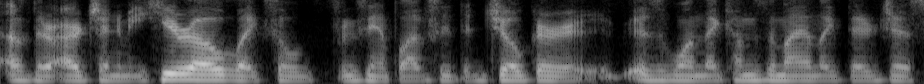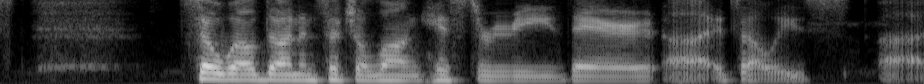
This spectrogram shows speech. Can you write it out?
of their arch enemy hero. Like so, for example, obviously the Joker is one that comes to mind. Like they're just so well done and such a long history there. Uh, it's always uh,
